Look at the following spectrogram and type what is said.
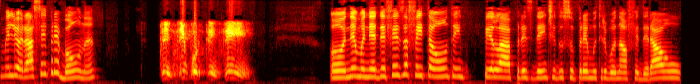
melhorar sempre é bom, né? Tintim por tintim. Ô, Neumani, a defesa feita ontem pela presidente do Supremo Tribunal Federal,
